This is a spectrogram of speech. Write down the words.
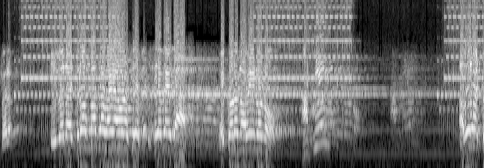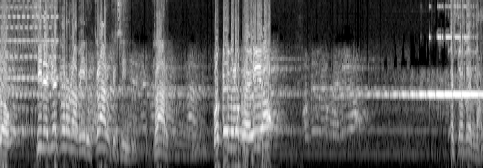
Pero, ¿y Donald Trump va a saber ahora si es, verdad el coronavirus o no? ¿A quién? A Donald Trump. Sí, le dio el coronavirus, claro que sí, claro. ¿Por qué no lo creía? Eso es verdad.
